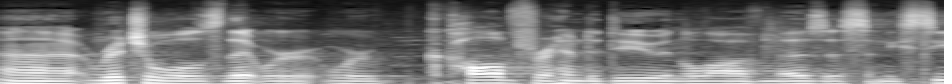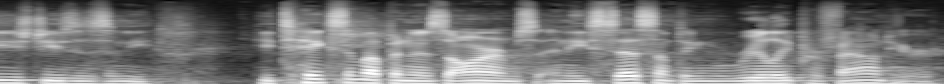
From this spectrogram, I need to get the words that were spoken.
uh, rituals that were, were called for him to do in the law of Moses. And he sees Jesus and he, he takes him up in his arms and he says something really profound here.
